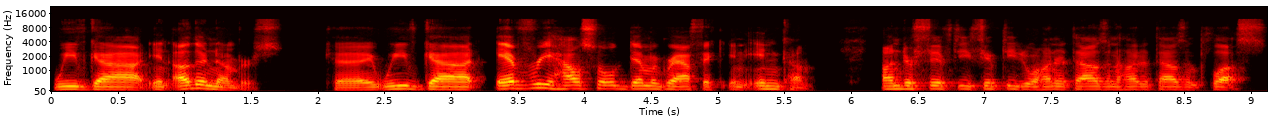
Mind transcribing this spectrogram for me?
We've got in other numbers, okay, we've got every household demographic in income under 50, 50 to 100,000, 100,000 plus,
